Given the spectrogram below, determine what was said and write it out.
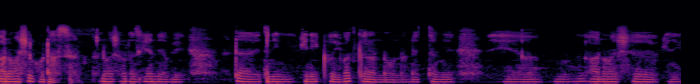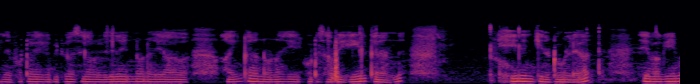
අනවශ්‍ය කොටස් අනවශ්‍ය කොටස් කියන්නේ අපි එතනින් කෙනෙක්ව ඉවත් කරන්න ඕන. නැත්තම් අනවශ්‍ය කෙනෙක් ෆොටෝ එක පිටුපස්සේ කවුරු විදිලා ඉන්න ඕන. එයාව අයින් කරන්න ඕන. ඒ කොටස අපි හීල් කරන්න. හීලින් කියන ටූල් එකත්. ඒ වගේම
